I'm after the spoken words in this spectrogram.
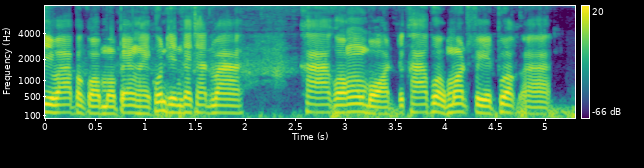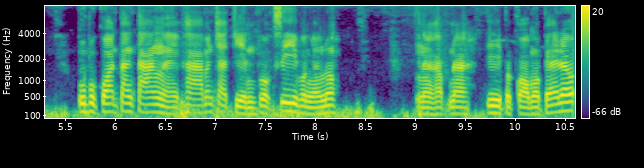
ที่ว่าประกอบหมอแปลงให้คนเห็นชัดๆว่า ค่าของบอร์ดค่าพวกมอดเฟสพวกอ่าอุปกรณ์ต่างๆให้ค่ามันชัดเจนพวกซี่พวกอย่างเนาะนะครับนะที่ประกอบมาแปลงแล้ว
